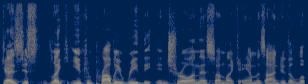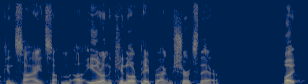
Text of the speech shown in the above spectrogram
guys, just like you can probably read the intro on this on like Amazon, do the look inside something, uh, either on the Kindle or paperback. I'm sure it's there. But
